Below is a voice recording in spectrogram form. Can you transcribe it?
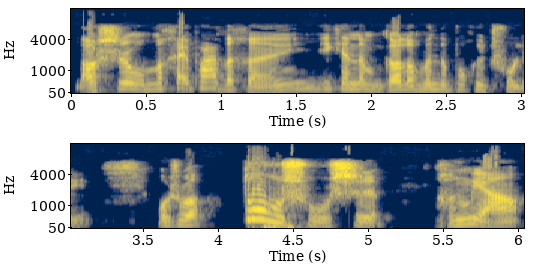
老师，我们害怕的很，一天那么高的温度不会处理。我说度数是衡量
